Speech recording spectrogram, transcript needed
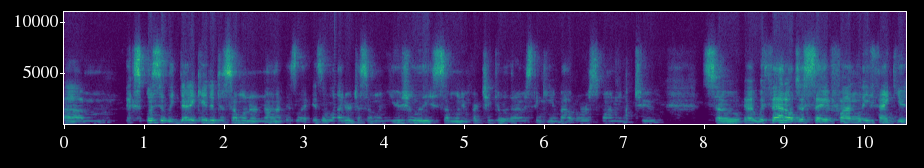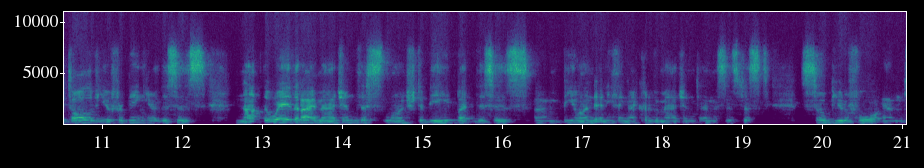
um, explicitly dedicated to someone or not is like is a letter to someone, usually someone in particular that I was thinking about or responding to. So uh, with that, I'll just say finally, thank you to all of you for being here. This is not the way that I imagined this launch to be, but this is um, beyond anything I could have imagined. And this is just so beautiful and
